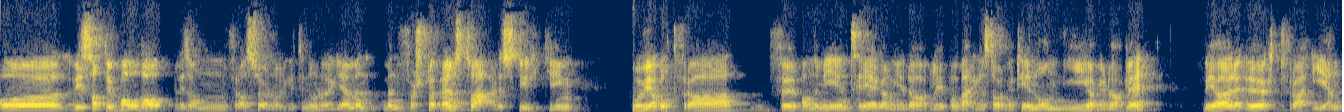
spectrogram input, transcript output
Og Vi satte jo både opp liksom fra Sør-Norge til Nord-Norge, men, men først og fremst så er det styrking hvor vi har gått fra før pandemien tre ganger daglig på Bergen-Stavanger til nå ni ganger daglig. Vi har økt fra én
